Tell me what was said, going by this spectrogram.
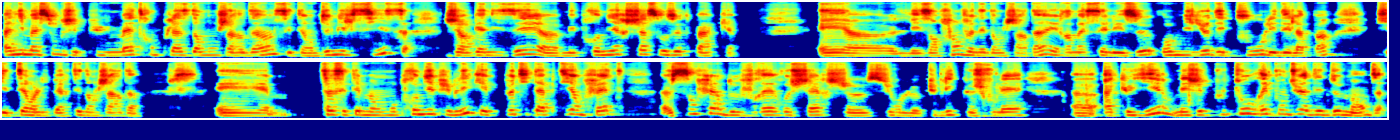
animations que j'ai pu mettre en place dans mon jardin, c'était en 2006. J'ai organisé euh, mes premières chasses aux œufs de Pâques. Et euh, les enfants venaient dans le jardin et ramassaient les œufs au milieu des poules et des lapins qui étaient en liberté dans le jardin. Et ça, c'était mon, mon, premier public. Et petit à petit, en fait, sans faire de vraies recherches sur le public que je voulais euh, accueillir, mais j'ai plutôt répondu à des demandes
